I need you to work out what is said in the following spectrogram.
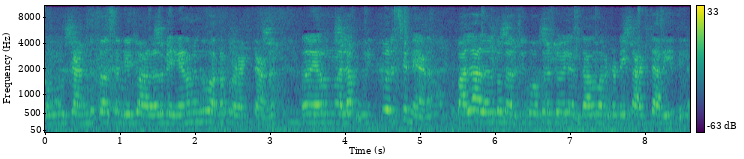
തൊണ്ണൂറ്റി രണ്ട് പെർസെന്റേജ് ആളുകൾ വേണമെന്ന് പറഞ്ഞ പ്രൊഡക്റ്റ് ആണ്. അത് വേറെ ഒന്നുമല്ല ഉരുക്ക് വെളിച്ചെണ്ണയാണ്. പല ആളുകൾക്കും വെർജിൻ കോക്കനട്ട് ഓയിൽ എന്താന്ന് പറഞ്ഞിട്ടുണ്ടെങ്കിൽ കറക്റ്റ് അറിയത്തില്ല.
